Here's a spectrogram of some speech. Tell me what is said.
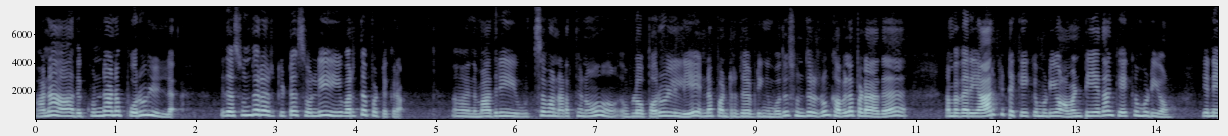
ஆனால் அதுக்குண்டான பொருள் இல்லை. இதை சுந்தரர்கிட்ட சொல்லி வருத்தப்பட்டுக்கிறான். இந்த மாதிரி உற்சவம் நடத்தணும். இவ்வளோ பொருள் இல்லையே என்ன பண்ணுறது அப்படிங்கும்போது சுந்தரரும் கவலைப்படாத நம்ம வேறு யார்கிட்ட கேட்க முடியும்? அவன்கிட்டயே தான் கேட்க முடியும். என்னை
